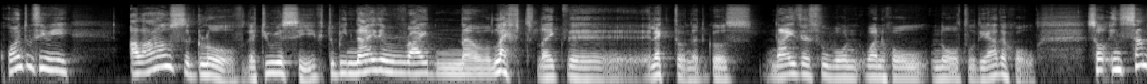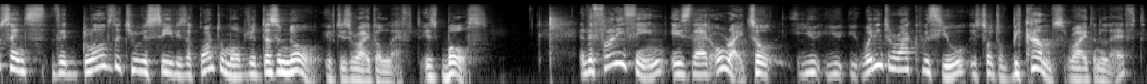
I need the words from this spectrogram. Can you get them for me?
quantum theory allows the glove that you receive to be neither right nor left, like the electron that goes neither through one, one hole nor through the other hole. So, in some sense, the glove that you receive is a quantum object doesn't know if it is right or left, it's both. And the funny thing is that, all right, so you, you, when it interact with you, it sort of becomes right and left.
